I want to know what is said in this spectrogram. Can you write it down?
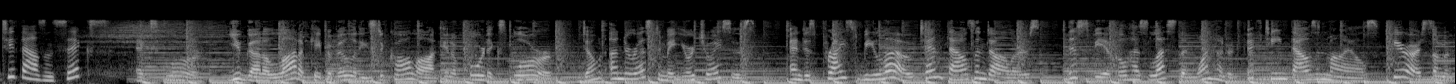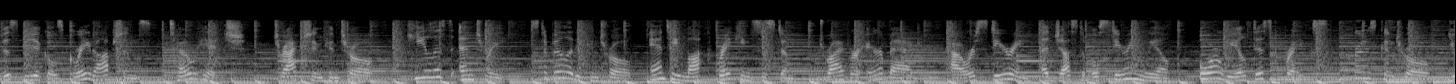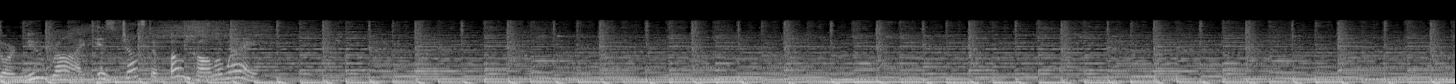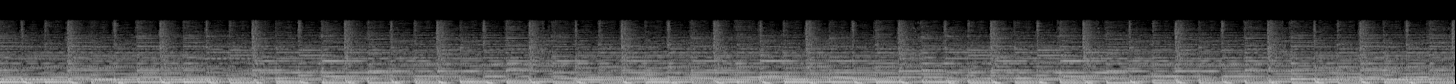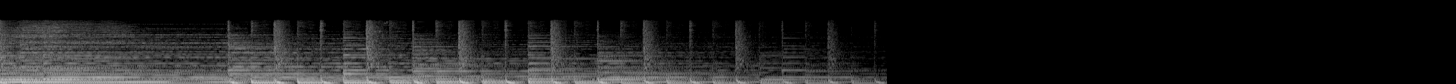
2006 Explorer. You've got a lot of capabilities to call on in a Ford Explorer. Don't underestimate your choices and is priced below $10,000. This vehicle has less than 115,000 miles. Here are some of this vehicle's great options. Tow hitch, traction control, keyless entry, stability control, anti-lock braking system, driver airbag, power steering, adjustable steering wheel, four-wheel disc brakes, cruise control. Your new ride is just a phone call away.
